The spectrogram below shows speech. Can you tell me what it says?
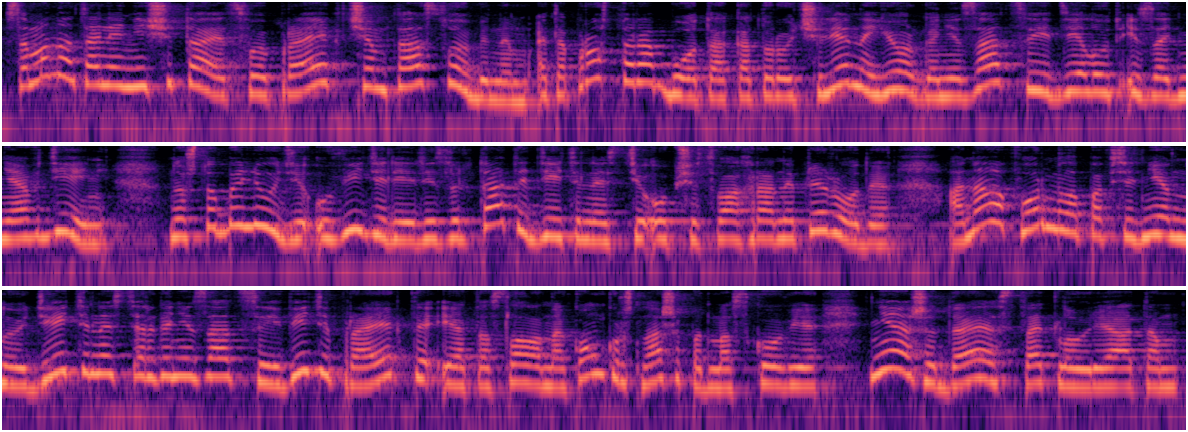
Сама Наталья не считает свой проект чем-то особенным. Это просто работа, которую члены ее организации делают изо дня в день. Но чтобы люди увидели результаты деятельности Общества охраны природы, она оформила повседневную деятельность организации в виде проекта и отослала на конкурс «Наше Подмосковье», не ожидая стать лауреатом.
